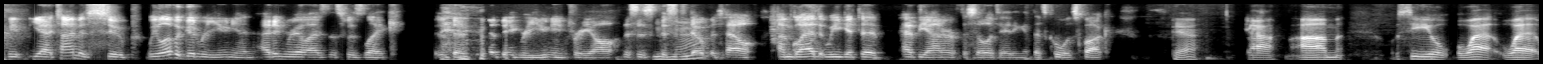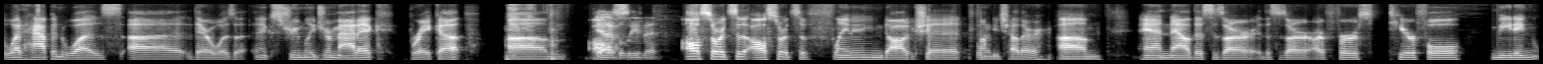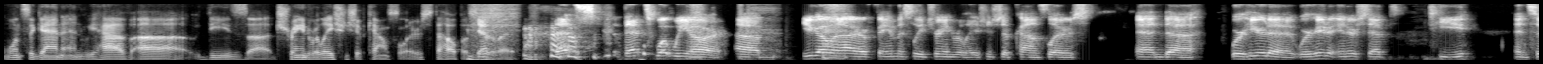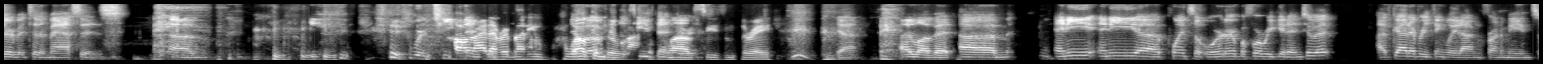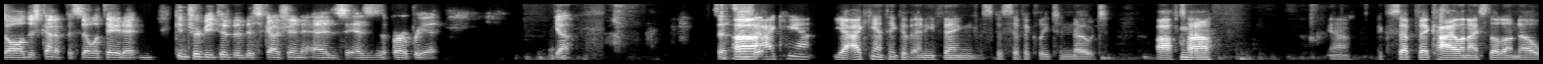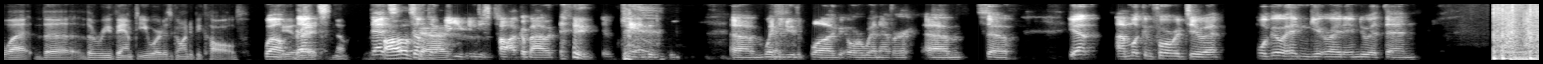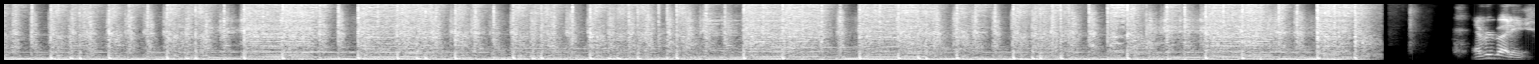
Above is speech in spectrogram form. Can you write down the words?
We- yeah time is soup we love a good reunion i didn't realize this was like the, the big reunion for y'all this is this Mhm. is dope as hell i'm glad that we get to have the honor of facilitating it that's cool as fuck Yeah. Yeah. Um see what what what happened was uh there was an extremely dramatic breakup. Um yeah all, i believe it all sorts of all sorts of flaming dog shit flown at each other. Um and now this is our this is our our first tearful meeting once again and we have uh these uh trained relationship counselors to help us Yep. through it. that's that's what we are um hugo and i are famously trained relationship counselors and uh we're here to we're here to intercept tea and serve it to the masses um we're tea All right, everybody. Welcome to Emotional Rock tea of Love tenders. season three. yeah i love it um any any uh, points of order before we get into it i've got everything laid out in front of me and so i'll just kind of facilitate it and contribute to the discussion as as is appropriate yeah Does Uh, I can't. Yeah, I can't think of anything specifically to note off No. top. Yeah, except that Kyle and I still don't know what the the revamped E word is going to be called. well Yeah, that's no. that's Oh, something that you can just talk about candidly um, when you do the plug or whenever um, so yep i'm looking forward to it we'll go ahead and get right into it then everybody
